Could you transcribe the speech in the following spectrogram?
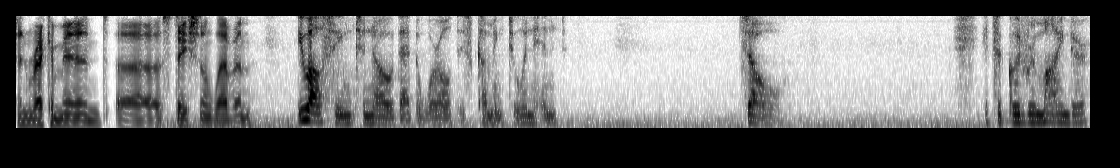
and recommend uh, Station 11. You all seem to know that the world is coming to an end. So, it's a good reminder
